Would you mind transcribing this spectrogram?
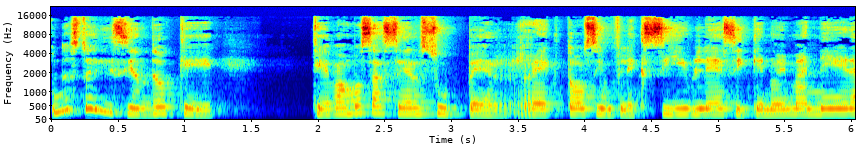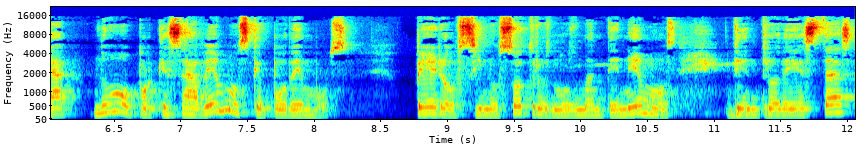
No estoy diciendo que, que vamos a ser súper rectos, inflexibles y que no hay manera. No, porque sabemos que podemos. Pero si nosotros nos mantenemos dentro de estas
